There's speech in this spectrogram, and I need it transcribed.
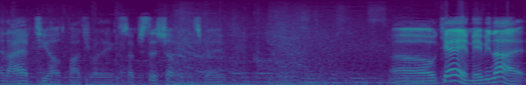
and I have two health pots running, so I'm just gonna shove in this wave. Okay, maybe not.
